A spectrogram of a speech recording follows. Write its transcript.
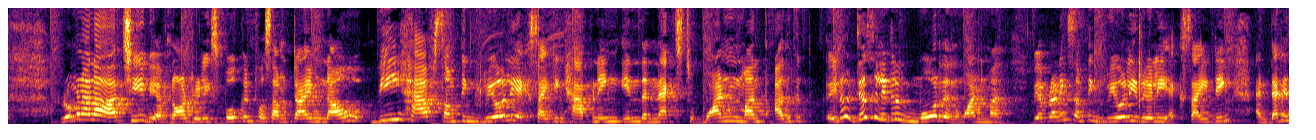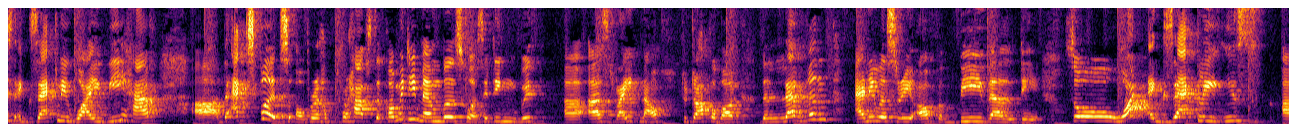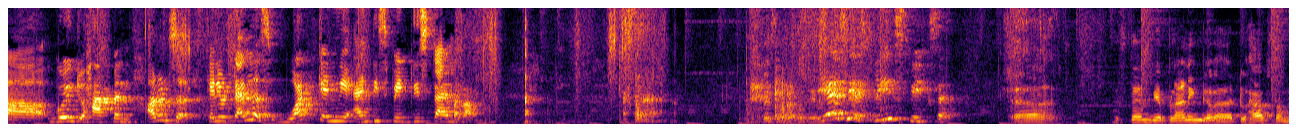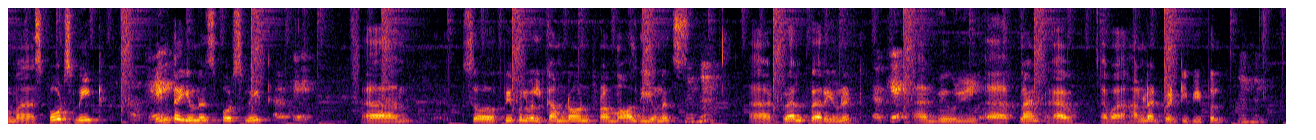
Romanala Archie, we have not really spoken for some time now. We have something really exciting happening in the next one month. அதுக்கு, you know, just a little more than one month. We are planning something really, really exciting, and that is exactly why we have uh, the experts, or perhaps the committee members who are sitting with uh, us right now to talk about the 11th anniversary of Be Well Day. So, what exactly is uh, going to happen? Arun sir, can you tell us what can we anticipate this time around? Yes, yes, please speak, sir. This time we are planning uh, to have some uh, sports meet, Okay. inter-unit sports meet. Okay. Um, so people will come down from all the units, uh, 12 per unit, Okay. and we will uh, plan to have about 120 people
